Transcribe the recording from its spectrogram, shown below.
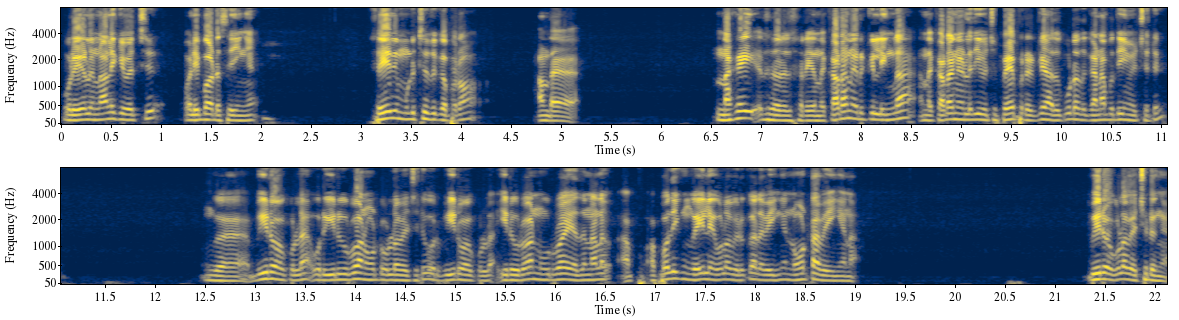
ஒரு ஏழு நாளைக்கு வச்சு வழிபாடு செய்யுங்க. செய்து முடித்ததுக்கப்புறம் அந்த நகை சாரி சரி அந்த கடன் இருக்கு இல்லைங்களா? அந்த கடன் எழுதி வச்சு பேப்பர் இருக்கு அது கூட அது கணபதியும் வச்சுட்டு உங்கள் பீரோவுக்குள்ளே ஒரு இருபது ரூபா நோட்டு உள்ளே வச்சுட்டு ஒரு பீரோவுக்குள்ளே இருபது ரூபா நூறுரூவா எதனால அப் அப்போதைக்கு உங்கள் கையில் எவ்வளோ இருக்கோ அதை வைங்க நோட்டாக வைங்கண்ணா பீரோவுக்குள்ளே வச்சுடுங்க.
